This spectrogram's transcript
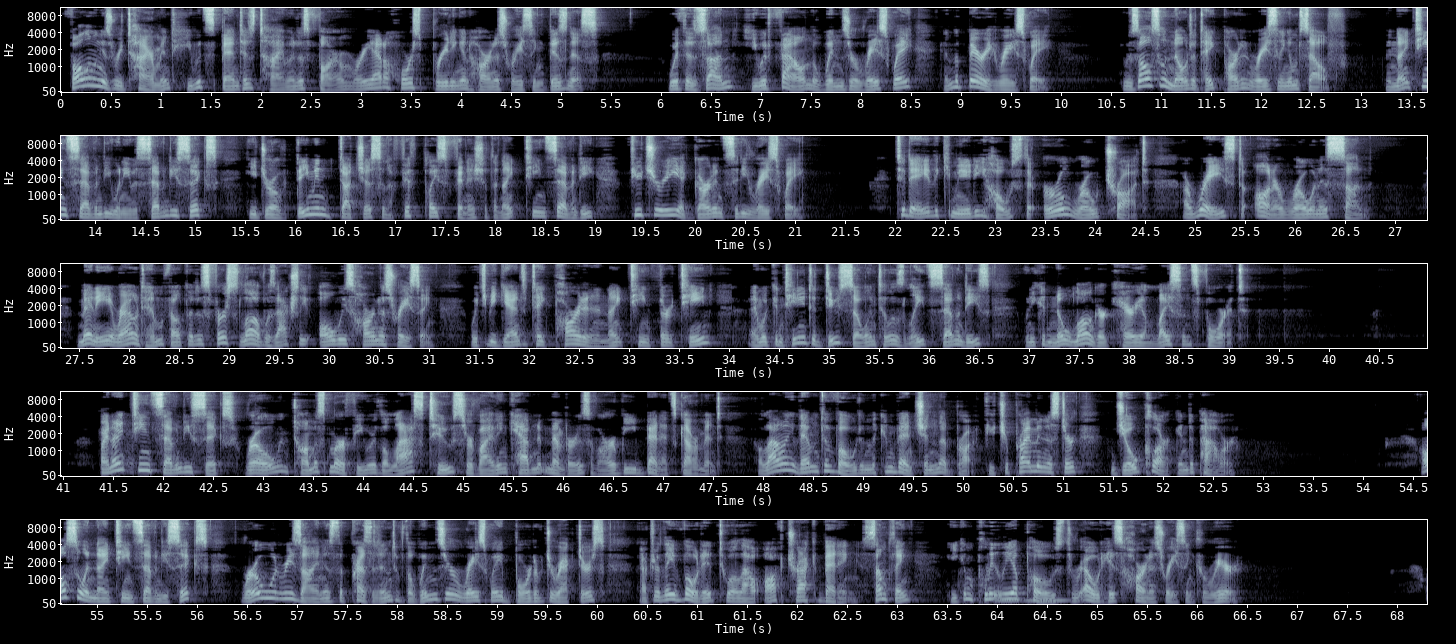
Following his retirement, he would spend his time at his farm where he had a horse breeding and harness racing business. With his son, he would found the Windsor Raceway and the Barrie Raceway. He was also known to take part in racing himself. In 1970, when he was 76, he drove Damon Duchess in a fifth place finish at the 1970 Futurity at Garden City Raceway. Today, the community hosts the Earl Rowe Trot, a race to honor Rowe and his son. Many around him felt that his first love was actually always harness racing, which he began to take part in in 1913 and would continue to do so until his late 70s when he could no longer carry a license for it. By 1976, Rowe and Thomas Murphy were the last two surviving cabinet members of R.B. Bennett's government, allowing them to vote in the convention that brought future Prime Minister Joe Clark into power. Also in 1976, Rowe would resign as the president of the Windsor Raceway Board of Directors after they voted to allow off track betting, something he completely opposed throughout his harness racing career.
